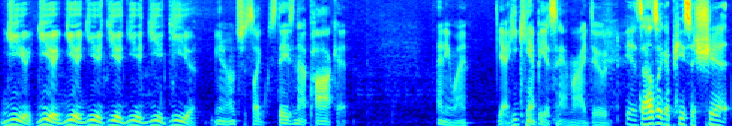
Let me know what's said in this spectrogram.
yeah, yeah, yeah, yeah, yeah, yeah, yeah, yeah. You know, it's just like stays in that pocket. Anyway, yeah, he can't be a samurai, dude. Yeah, it sounds like a piece of shit.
